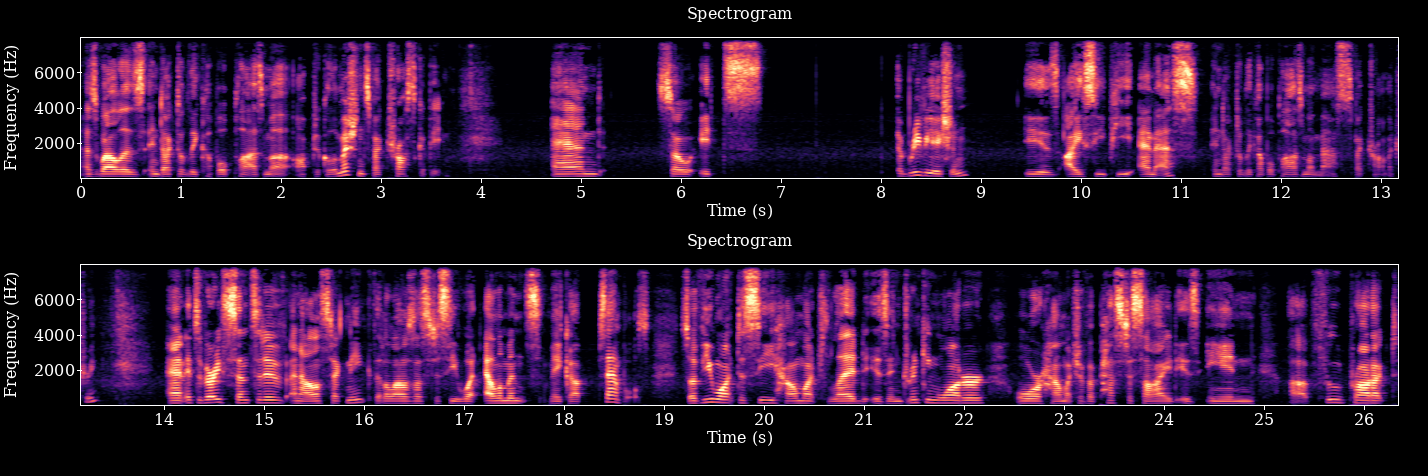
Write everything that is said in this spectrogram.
as well as inductively coupled plasma optical emission spectroscopy. And so its abbreviation is ICP-MS, inductively coupled plasma mass spectrometry. And it's a very sensitive analysis technique that allows us to see what elements make up samples. So if you want to see how much lead is in drinking water or how much of a pesticide is in a food product,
